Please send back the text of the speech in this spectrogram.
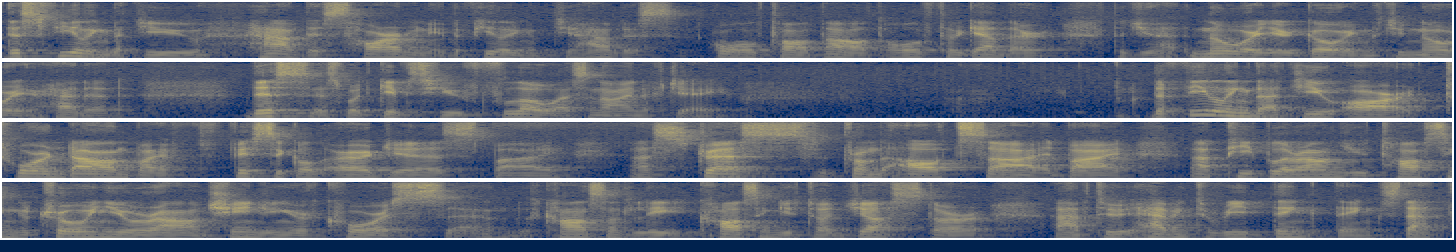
this feeling that you have this harmony, the feeling that you have this all thought out, all together, that you know where you're going, that you know where you're headed, this is what gives you flow as an INFJ the feeling that you are torn down by physical urges, by uh, stress from the outside, by uh, people around you tossing or throwing you around, changing your course, and constantly causing you to adjust or have to having to rethink things. That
